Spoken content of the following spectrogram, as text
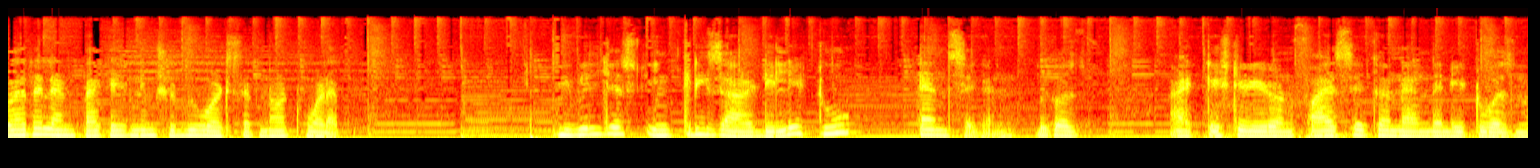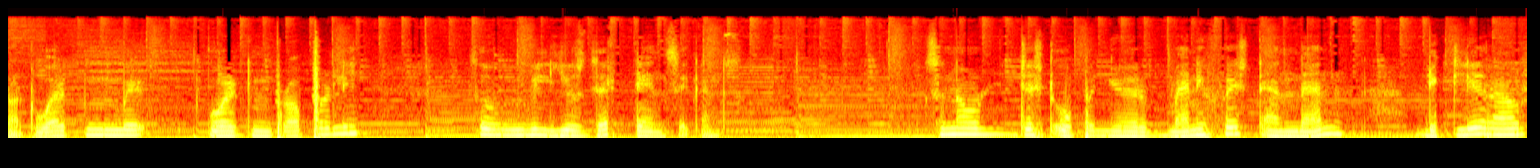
url and package name should be whatsapp not whatsapp. We will just increase our delay to 10 second because i tested it on 5 second and then it was not working working properly. So we will use that 10 seconds. So now just open your manifest and then declare our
